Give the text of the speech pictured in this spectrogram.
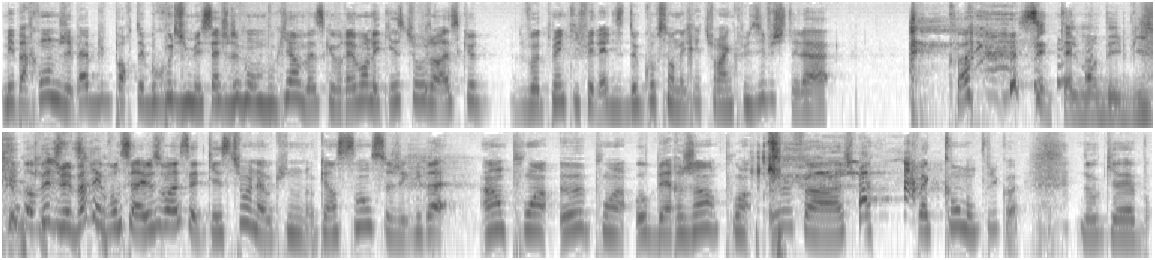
Mais par contre, j'ai pas pu porter beaucoup du message de mon bouquin parce que vraiment les questions genre est-ce que votre mec qui fait la liste de courses en écriture inclusive, j'étais là quoi? C'est tellement débile comme En fait, je vais pas répondre sérieusement à cette question, elle n'a aucun aucun sens. J'écris pas 1.e.aubergin.e. Enfin, je suis pas, je suis pas con non plus, quoi. Donc, euh, bon,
